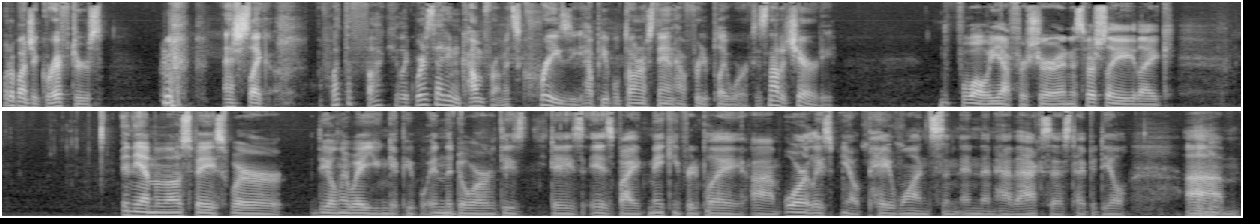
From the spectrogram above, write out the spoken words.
what a bunch of grifters. and it's just like, what the fuck? Like, where does that even come from? It's crazy how people don't understand how free to play works. It's not a charity. well, yeah, for sure, and especially like in the MMO space where the only way you can get people in the door these days is by making free to play, um, or at least you know pay once and, and then have access type of deal. Um,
